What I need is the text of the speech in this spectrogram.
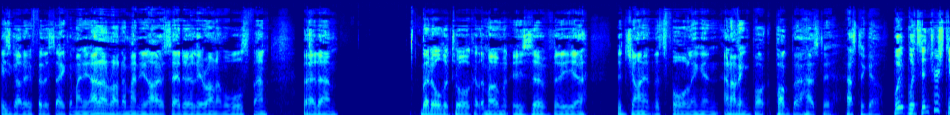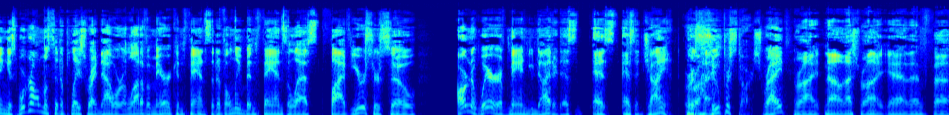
He's got it for the sake of Man United. I'm not a Man United. I said earlier on, I'm a Wolves fan, but um, but all the talk at the moment is of the uh, the giant that's falling, and, and I think Pogba has to has to go. What's interesting is we're almost at a place right now where a lot of American fans that have only been fans the last five years or so aren't aware of Man United as as as a giant or as superstars, right? Right? No, that's right. Yeah, they've. Uh,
